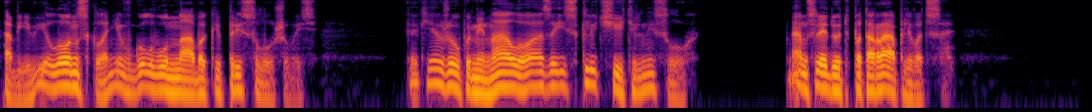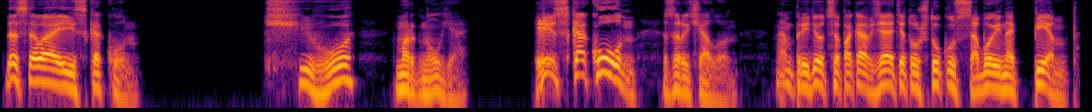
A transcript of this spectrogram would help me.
— объявил он, склонив голову на бок и прислушиваясь. Как я уже упоминал, у Аза исключительный слух. Нам следует поторапливаться. Доставай искакун. «Чего?» — моргнул я. «Искакун!» — зарычал он. «Нам придется пока взять эту штуку с собой на пент».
